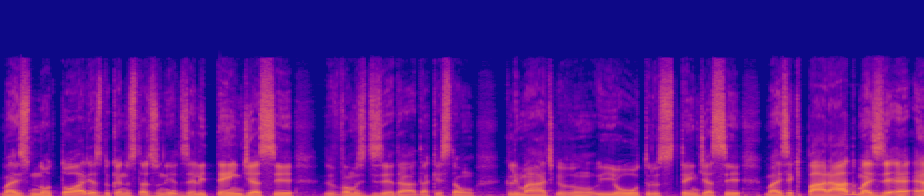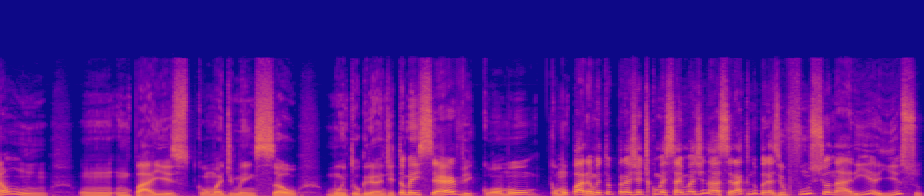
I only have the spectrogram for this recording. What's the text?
mais notórias do que nos Estados Unidos, ele tende a ser, vamos dizer, da, da questão climática e outros tende a ser mais equiparado, mas é, é um, um, um, país com uma dimensão muito grande e também serve como, como parâmetro para a gente começar a imaginar, será que no Brasil funcionaria isso?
